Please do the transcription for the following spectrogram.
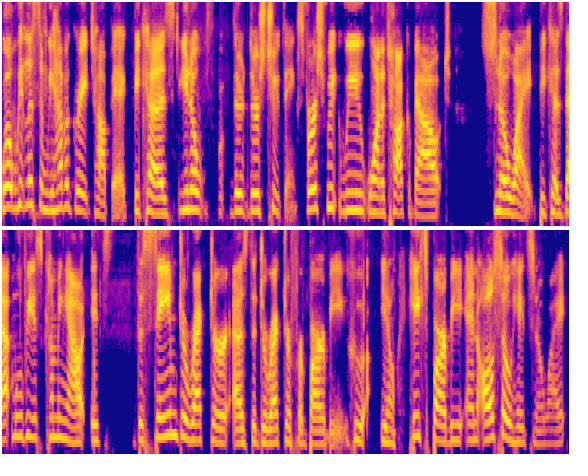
well, we listen. We have a great topic because you know there, there's two things. First, we we want to talk about Snow White because that movie is coming out. It's the same director as the director for Barbie, who you know hates Barbie and also hates Snow White.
